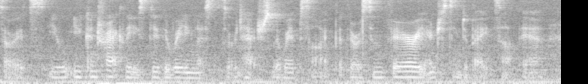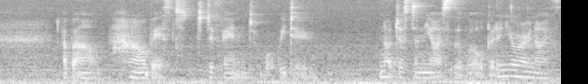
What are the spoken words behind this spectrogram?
So it's you, you can track these through the reading lists that are attached to the website, but there are some very interesting debates out there about how best to defend what we do not just in the eyes of the world, but in your own eyes.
